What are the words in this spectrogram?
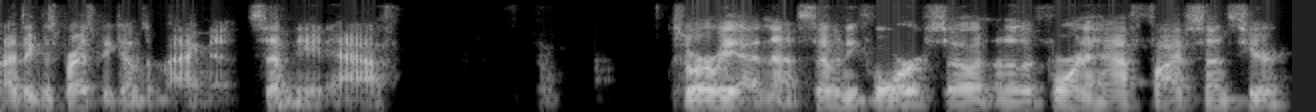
i think this price becomes a magnet 78 half. So where are we at now? 74 so another four and a half five cents here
